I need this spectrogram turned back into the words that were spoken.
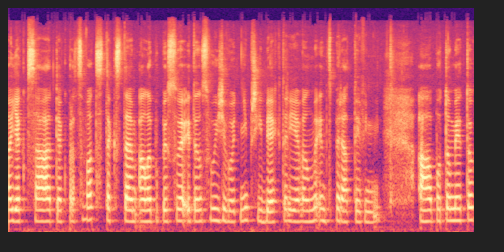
jak psát, jak pracovat s textem, ale popisuje i ten svůj životní příběh, který je velmi inspirativní. A potom je to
